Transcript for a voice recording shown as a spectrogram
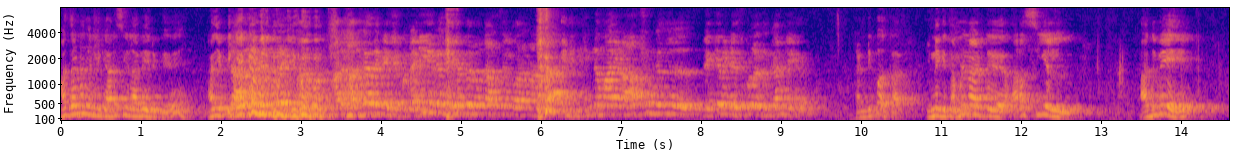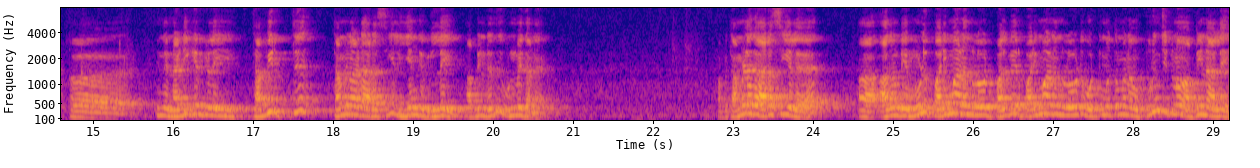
அதானங்க இன்னைக்கு அரசியலாவே இருக்கு. அது எப்படி கேட்காம இருக்க முடியும்? அது- இன்னைக்கு தமிழ்நாட்டு அரசியல் அதுவே இந்த நடிகர்களை தவிர்த்து தமிழ்நாடு அரசியல் இயங்கவில்லை அப்படின்றது உண்மைதானே? அப்ப தமிழக அரசியலை அதனுடைய முழு பரிமாணங்களோடு பல்வேறு பரிமாணங்களோடு ஒட்டுமொத்தமாக நம்ம புரிஞ்சுக்கணும் அப்படின்னாலே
